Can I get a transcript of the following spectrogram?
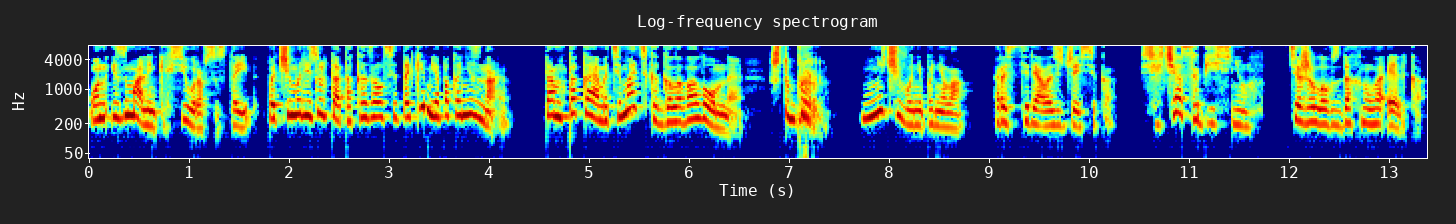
Он из маленьких Сиуров состоит. Почему результат оказался таким, я пока не знаю. Там такая математика головоломная, что бррр. Ничего не поняла. Растерялась Джессика. Сейчас объясню. Тяжело вздохнула Элька.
